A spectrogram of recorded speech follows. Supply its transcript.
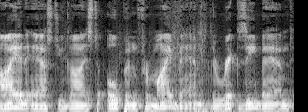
i had asked you guys to open for my band the rick z band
